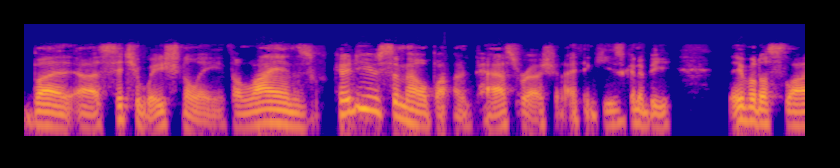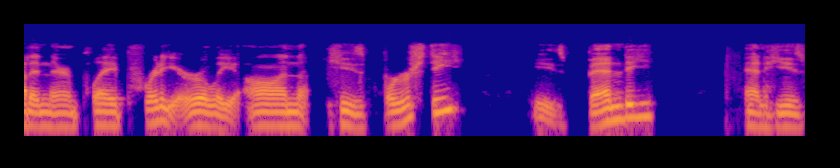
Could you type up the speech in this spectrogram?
but uh, situationally, the Lions could use some help on pass rush, and I think he's going to be able to slot in there and play pretty early on. He's bursty, he's bendy, and he's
